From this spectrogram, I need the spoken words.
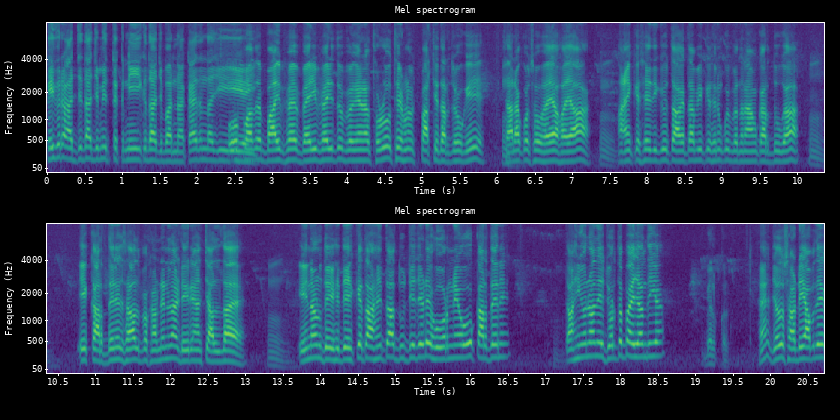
ਕਈ ਵਾਰ ਅੱਜ ਦਾ ਜਿਵੇਂ ਤਕਨੀਕ ਦਾ ਜ਼ਮਾਨਾ ਕਹਿ ਦਿੰਦਾ ਜੀ ਉਹ ਪਤਾ ਵਾਈਫਾਈ ਵੈਰੀਫਾਈ ਤੋਂ ਬਗੈਰ ਥੋੜੋ ਉੱਥੇ ਹੁਣ ਪਰਚੇ ਦਰਜ ਹੋ ਗਏ। ਸਾਰਾ ਕੁਝ ਹੋਇਆ ਹੋਇਆ। ਐਂ ਕਿਸੇ ਦੀ ਕੋਈ ਤਾਕਤ ਆ ਵੀ ਕਿਸੇ ਨੂੰ ਕੋਈ ਬਦਨਾਮ ਕਰ ਦੂਗਾ। ਇਹ ਕਰਦੇ ਨੇ ਸਾਧ ਪਖੰਡ ਇਹਨਾਂ ਦਾ ਡੇਰਿਆਂ ਚੱਲਦਾ ਹੈ। ਇਹਨਾਂ ਨੂੰ ਦੇਖ ਦੇਖ ਕੇ ਤਾਂ ਹੀ ਤਾਂ ਦੂਜੇ ਜਿਹੜੇ ਹੋਰ ਨੇ ਉਹ ਕਰਦੇ ਨੇ। ਤਾਂ ਹੀ ਉਹਨਾਂ ਦੀ ਜ਼ਰੂਰਤ ਪੈ ਜਾਂਦੀ ਆ। ਬਿਲਕੁਲ। ਹੈ ਜਦੋਂ ਸਾਡੇ ਆਪਦੇ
